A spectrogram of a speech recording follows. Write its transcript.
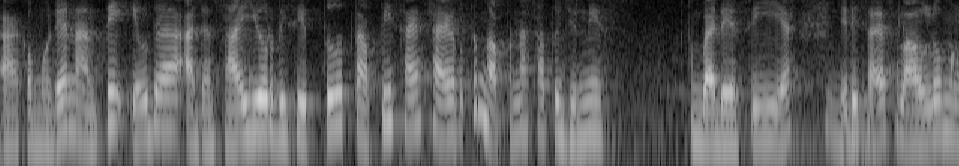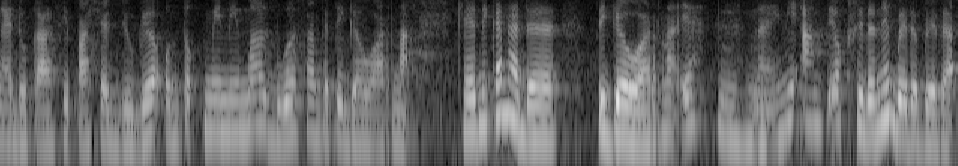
Nah, kemudian nanti ya udah ada sayur di situ, tapi saya sayur tuh nggak pernah satu jenis. Mbak Desi ya. Jadi saya selalu mengedukasi pasien juga untuk minimal 2 sampai 3 warna. Kayak ini kan ada tiga warna ya. Nah, ini antioksidannya beda-beda.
